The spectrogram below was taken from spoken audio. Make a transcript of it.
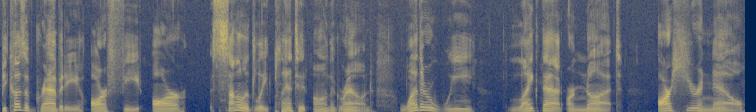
because of gravity our feet are solidly planted on the ground whether we like that or not, our here and now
